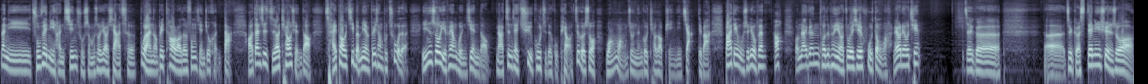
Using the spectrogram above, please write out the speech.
那你除非你很清楚什么时候要下车，不然呢，被套牢的风险就很大啊。但是只要挑选到财报基本面非常不错的，营收也非常稳健的，那正在去估值的股票，这个时候往往就能够挑到便宜价，对吧？八点五十六分，好，我们来跟投资朋友做一些互动啊，聊聊天，这个。呃，这个 Stanley 炫说，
